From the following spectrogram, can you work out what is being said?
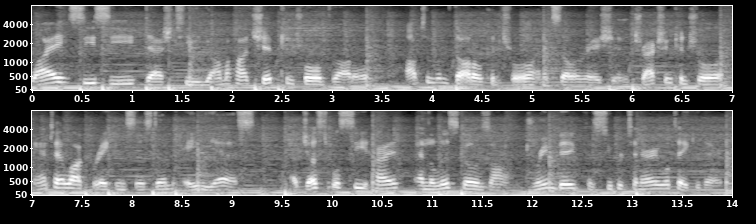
YCC T Yamaha chip controlled throttle, optimum throttle control and acceleration, traction control, anti lock braking system, ABS, adjustable seat height, and the list goes on. Dream big because Super Tenere will take you there.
